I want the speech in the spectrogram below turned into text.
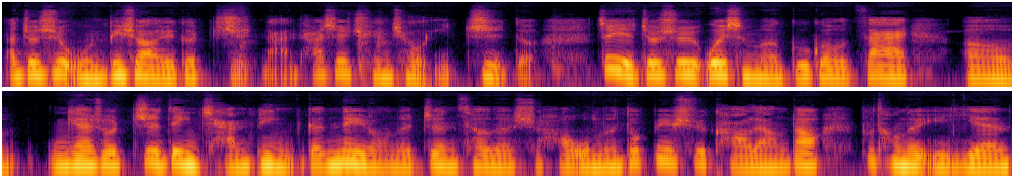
那就是我们必须要有一个指南，它是全球一致的。这也就是为什么 Google 在呃，应该说制定产品跟内容的政策的时候，我们都必须考量到不同的语言、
